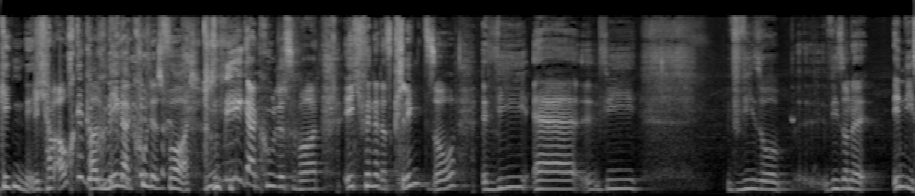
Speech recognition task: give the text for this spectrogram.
ging nicht. Ich habe auch gegoogelt. ein mega cooles Wort. Mega cooles Wort. Ich finde, das klingt so wie, äh, wie, wie so, wie so eine Indie,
